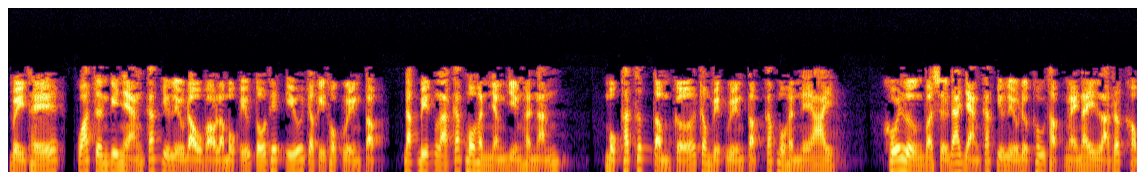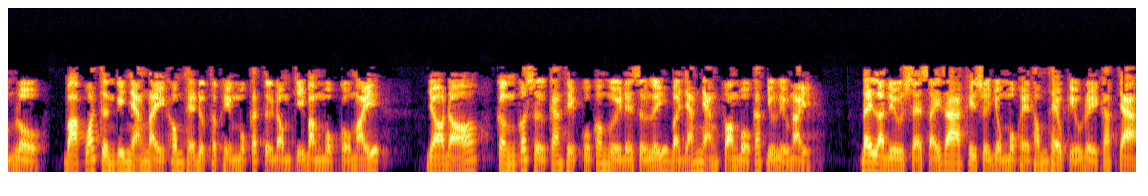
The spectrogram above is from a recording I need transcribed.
Vì thế, quá trình ghi nhãn các dữ liệu đầu vào là một yếu tố thiết yếu cho kỹ thuật luyện tập, đặc biệt là các mô hình nhận diện hình ảnh. Một thách thức tầm cỡ trong việc luyện tập các mô hình AI Khối lượng và sự đa dạng các dữ liệu được thu thập ngày nay là rất khổng lồ, và quá trình ghi nhãn này không thể được thực hiện một cách tự động chỉ bằng một cỗ máy. Do đó, cần có sự can thiệp của con người để xử lý và dán nhãn toàn bộ các dữ liệu này. Đây là điều sẽ xảy ra khi sử dụng một hệ thống theo kiểu rì các cha.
